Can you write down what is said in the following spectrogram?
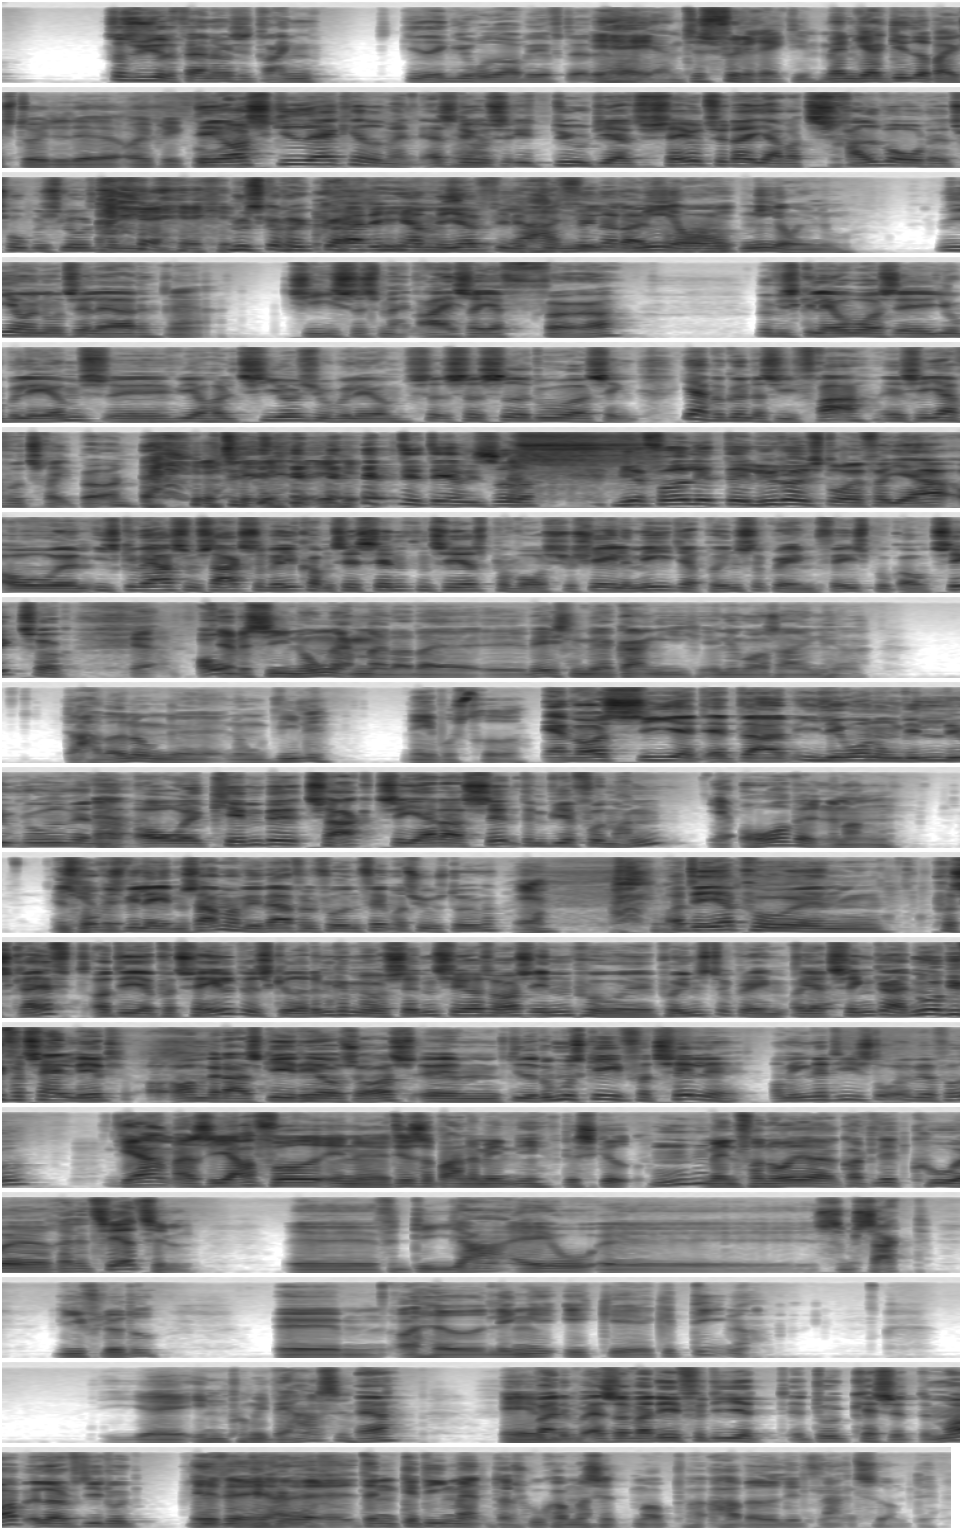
Så synes jeg, det er fair nok at drengen gider ikke lige rydde op efter det. Ja, ja, det er selvfølgelig rigtigt. Men jeg gider bare ikke stå i det der øjeblik. Det er også skide akavet, mand. Altså, ja. det er jo, du, jeg sagde jo til dig, at jeg var 30 år, da jeg tog beslutningen. nu skal du ikke gøre det her mere, Philip. Du ni, finder dig ni, for år, meget. ni år endnu. 9 år nu til at lære det. Ja. Jesus, mand. Ej, så er jeg 40. Når vi skal lave vores øh, jubilæums, øh, vi har holdt 10 års jubilæum, så, så sidder du og siger, jeg er begyndt at sige fra. Jeg siger, jeg har fået tre børn. det er der, vi sidder. Vi har fået lidt uh, lytterhistorie fra jer, og øh, I skal være som sagt så velkommen til at sende den til os på vores sociale medier, på Instagram, Facebook og TikTok. Ja. Og- Jeg vil sige, at nogle af dem er der, der er øh, væsentligt mere gang i, end i vores egen her. Der har været nogle, øh, nogle vilde nabostrider. Jeg vil også sige, at, at der, I lever nogle vilde liv derude, venner. Ja. Og øh, kæmpe tak til jer, der har sendt dem. Vi har fået mange. Ja, overvældende mange. Jeg tror, hvis vi lagde dem sammen, har vi i hvert fald fået en 25 stykker. Ja, Og det er på, øhm, på skrift, og det er på talebeskeder. Dem kan man jo sende til os også inde på, øh, på Instagram. Og ja. jeg tænker, at nu har vi fortalt lidt om, hvad der er sket her hos os. Øhm, gider du måske fortælle om en af de historier, vi har fået? Ja, altså jeg har fået en, øh, det er så bare en almindelig besked, mm-hmm. men for noget, jeg godt lidt kunne øh, relatere til. Øh, fordi jeg er jo, øh, som sagt, lige flyttet, øh, og havde længe ikke øh, gardiner i, øh, inde på mit værelse. Ja. Øhm, Var det, altså, var det fordi, at, at du ikke kan sætte dem op, eller er fordi, du ikke fik det øh, den gardinmand, der skulle komme og sætte dem op, har- været lidt lang tid om det.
